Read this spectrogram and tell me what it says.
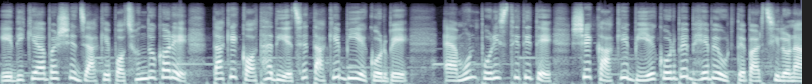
এদিকে আবার সে যাকে পছন্দ করে, তাকে কথা দিয়েছে তাকে বিয়ে করবে। এমন পরিস্থিতিতে সে কাকে বিয়ে করবে ভেবে উঠতে পারছিল না।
